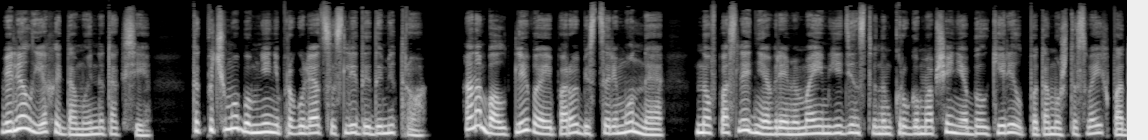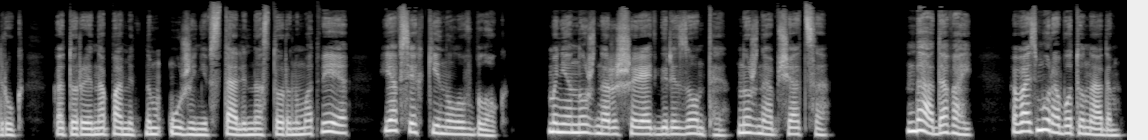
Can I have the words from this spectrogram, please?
Велел ехать домой на такси. Так почему бы мне не прогуляться с Лидой до метро? Она болтливая и порой бесцеремонная, но в последнее время моим единственным кругом общения был Кирилл, потому что своих подруг, которые на памятном ужине встали на сторону Матвея, я всех кинула в блок. Мне нужно расширять горизонты, нужно общаться. Да, давай. Возьму работу на дом.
